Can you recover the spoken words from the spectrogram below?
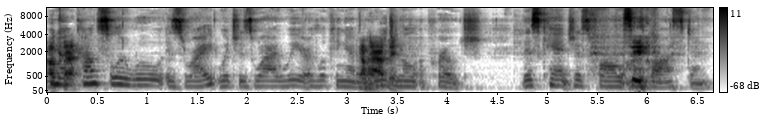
Okay. You know, Councilor Wu is right, which is why we are looking at a I'm regional happy. approach. This can't just fall See, on Boston.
